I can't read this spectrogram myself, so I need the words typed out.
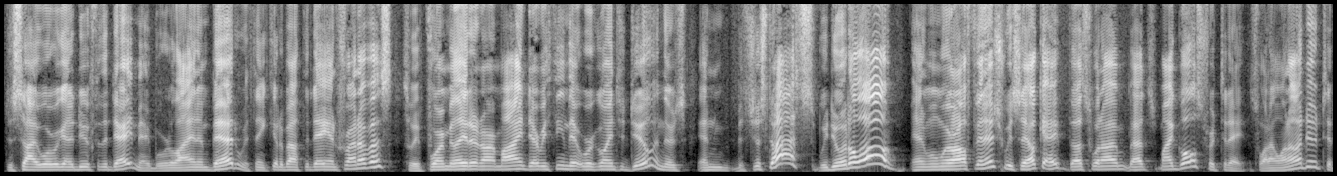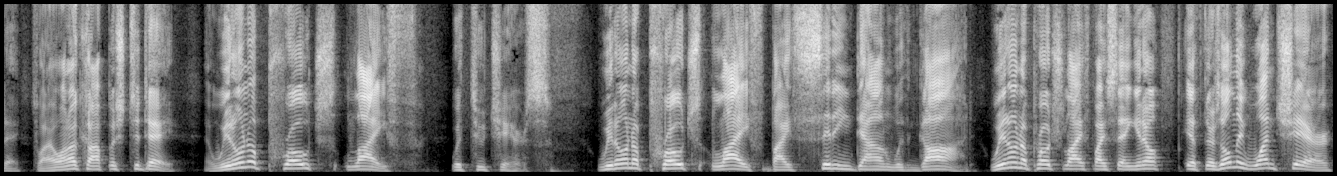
decide what we're going to do for the day. Maybe we're lying in bed. We're thinking about the day in front of us. So we formulate in our mind everything that we're going to do, and there's and it's just us. We do it alone. And when we're all finished, we say, okay, that's what I'm. That's my goals for today. That's what I want to do today. That's what I want to accomplish today. And we don't approach life with two chairs. We don't approach life by sitting down with God. We don't approach life by saying, you know, if there's only one chair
